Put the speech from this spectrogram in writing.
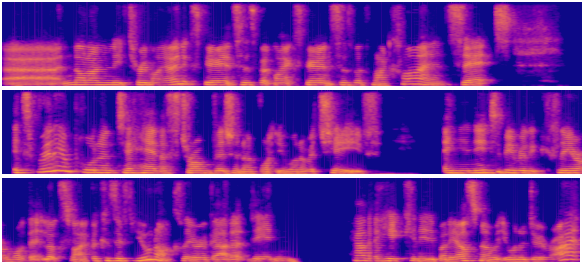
uh, not only through my own experiences, but my experiences with my clients. That it's really important to have a strong vision of what you want to achieve, and you need to be really clear on what that looks like. Because if you're not clear about it, then how the heck can anybody else know what you want to do, right?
